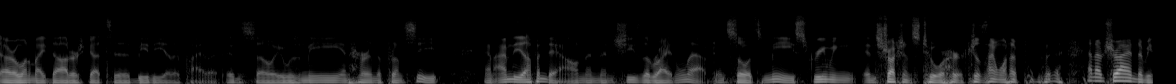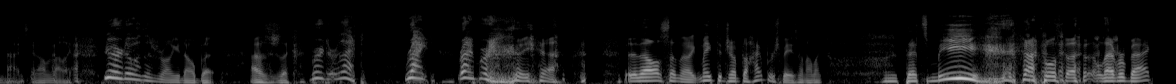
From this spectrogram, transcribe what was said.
or one of my daughters, got to be the other pilot. And so it was me and her in the front seat and I'm the up and down, and then she's the right and left, and so it's me screaming instructions to her because I want to, and I'm trying to be nice. You know, I'm not like you're doing this wrong, you know, but I was just like Miranda left, right, right, Miranda, yeah. But then all of a sudden they're like make the jump to hyperspace, and I'm like, that's me. I pulled the lever back,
